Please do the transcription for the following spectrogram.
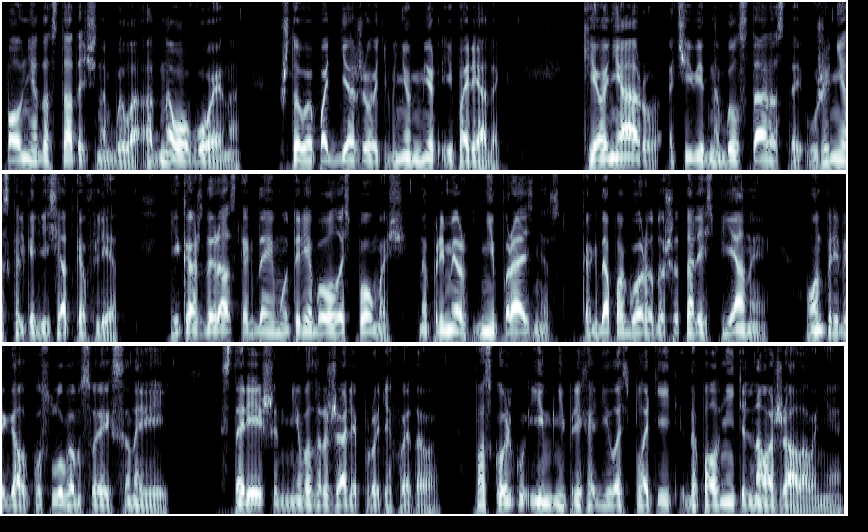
вполне достаточно было одного воина, чтобы поддерживать в нем мир и порядок. Киониару, очевидно, был старостой уже несколько десятков лет. И каждый раз, когда ему требовалась помощь, например, в дни празднеств, когда по городу шатались пьяные, он прибегал к услугам своих сыновей. Старейшины не возражали против этого, поскольку им не приходилось платить дополнительного жалования.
